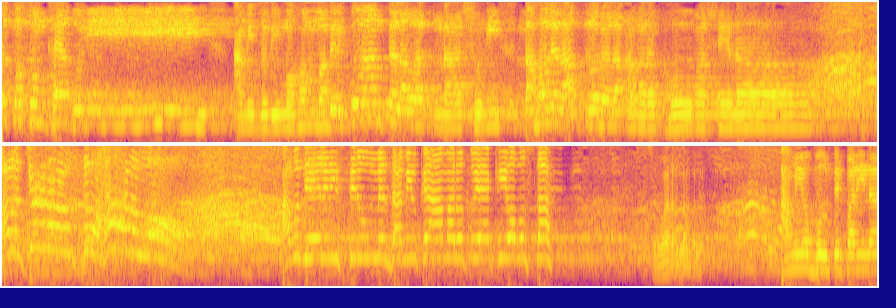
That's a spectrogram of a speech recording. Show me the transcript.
আল্লাহর কসম খায়া বলি, আমি যদি মোহাম্মদের কোরআন তেলাওয়াত না শুনি, তাহলে রাত্রবেলা আমার ঘুম আসে না। একই অবস্থা। আমিও বলতে পারি না,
